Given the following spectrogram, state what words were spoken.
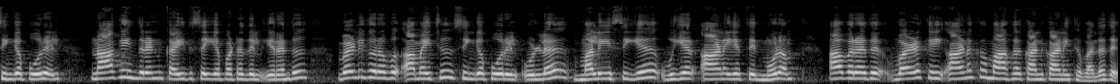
சிங்கப்பூரில் நாகேந்திரன் கைது செய்யப்பட்டதில் இருந்து வெளியுறவு அமைச்சு சிங்கப்பூரில் உள்ள மலேசிய உயர் ஆணையத்தின் மூலம் அவரது வழக்கை அணுக்கமாக கண்காணித்து வந்தது.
